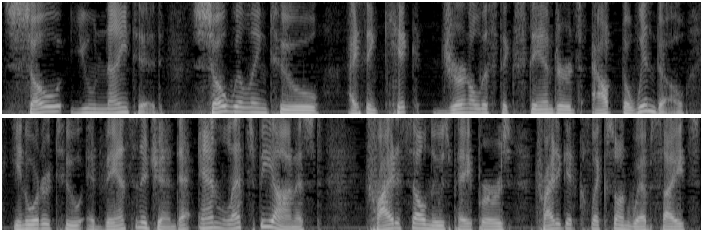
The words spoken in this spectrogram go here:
so united, so willing to I think, kick journalistic standards out the window in order to advance an agenda and, let's be honest, try to sell newspapers, try to get clicks on websites,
